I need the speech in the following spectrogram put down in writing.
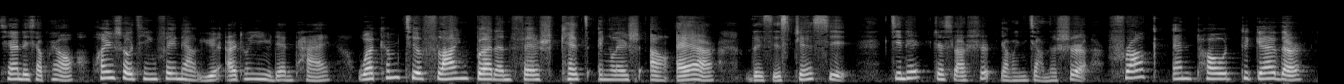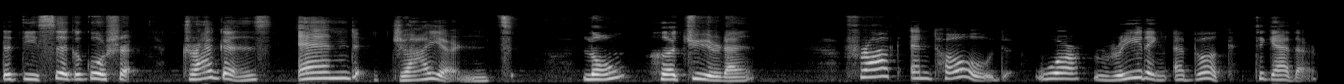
亲爱的小朋友，欢迎收听飞鸟鱼儿童英语电台。Welcome to Flying Bird and Fish Kids English on Air. This is Jessie. 今天，Jessie 老师要为你讲的是《Frog and Toad Together》的第四个故事：Dragons and Giants。龙和巨人。Frog and Toad were reading a book together.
